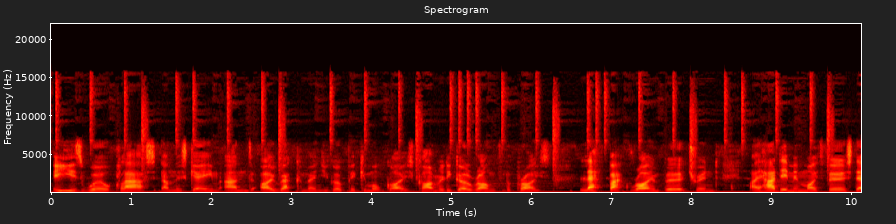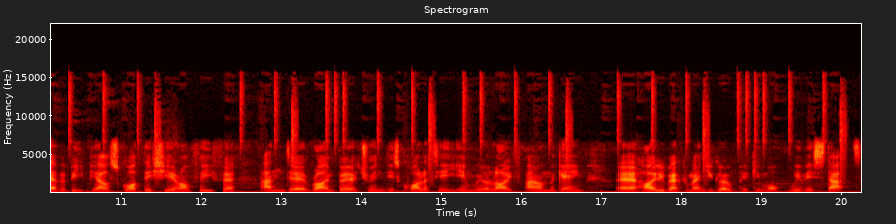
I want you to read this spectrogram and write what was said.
he is world class on this game and I recommend you go pick him up guys, You can't really go wrong for the price. Left back Ryan Bertrand. I had him in my first ever BPL squad this year on FIFA and uh, Ryan Bertrand is quality in real life and on the game. Uh, highly recommend you go pick him up with his stats.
